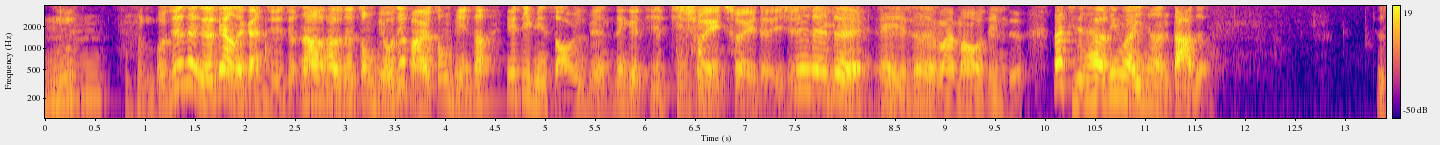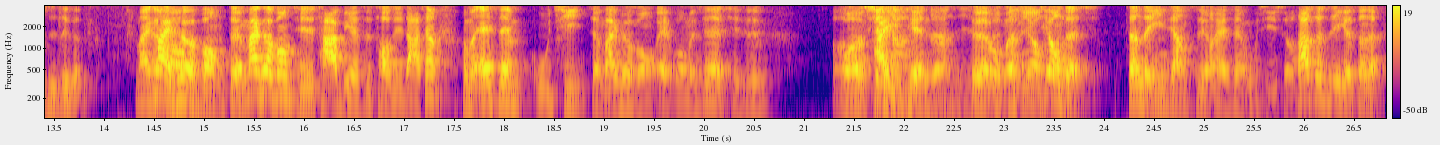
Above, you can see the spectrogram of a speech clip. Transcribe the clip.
嗯，我觉得那个亮的感觉就，然后还有那中频，我觉得反而中频上，因为低频少了，就变成那个其实清脆脆的一些对声音。对对，哎、真的蛮蛮好听的。那其实还有另外影响很大的，就是这个麦麦克风。对，麦克风其实差别是超级大。像我们 S M 五七这个麦克风，哎、我们现在其实我们拍影片的，就是我们用用的真的音箱是用 S M 五七收，它算是一个真的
